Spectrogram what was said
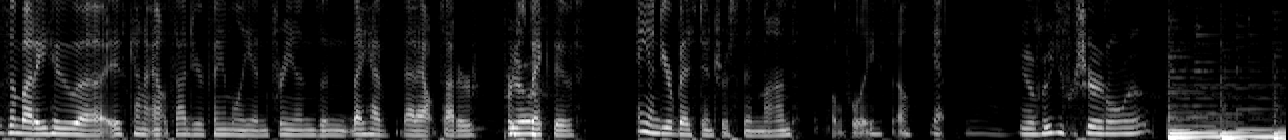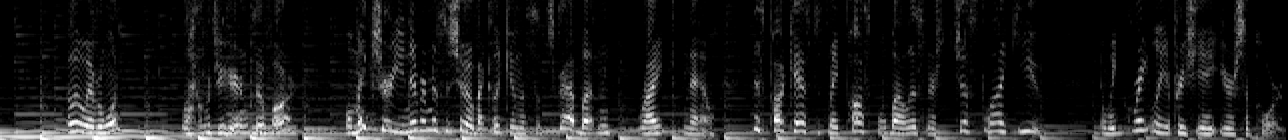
somebody who uh, is kind of outside your family and friends and they have that outsider perspective and your best interests in mind, hopefully. So, Yep. yeah. Yeah, thank you for sharing all that. Hello, everyone. Like what you're hearing so far? Well, make sure you never miss a show by clicking the subscribe button right now. This podcast is made possible by listeners just like you, and we greatly appreciate your support.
